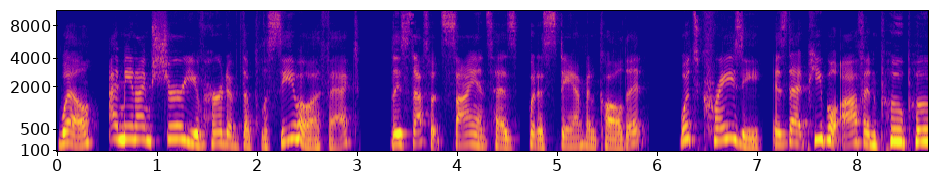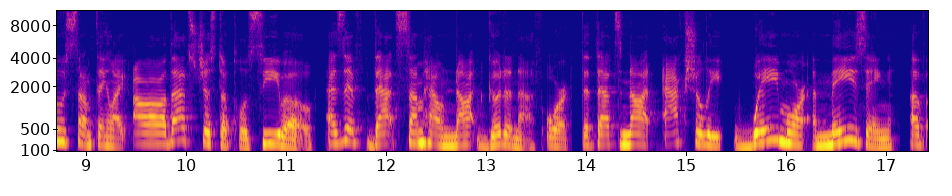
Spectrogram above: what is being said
Well, I mean, I'm sure you've heard of the placebo effect. At least that's what science has put a stamp and called it. What's crazy is that people often poo poo something like, ah, oh, that's just a placebo, as if that's somehow not good enough or that that's not actually way more amazing of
